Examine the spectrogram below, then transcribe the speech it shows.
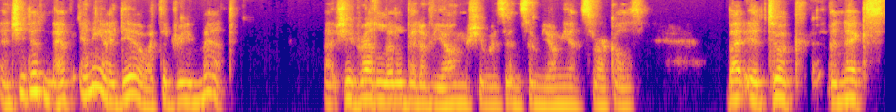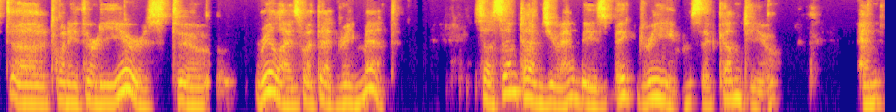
and she didn't have any idea what the dream meant. Uh, she'd read a little bit of Jung. She was in some Jungian circles, but it took the next uh, 20, 30 years to realize what that dream meant. So sometimes you have these big dreams that come to you, and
